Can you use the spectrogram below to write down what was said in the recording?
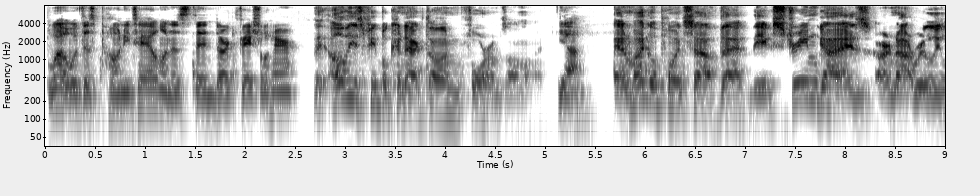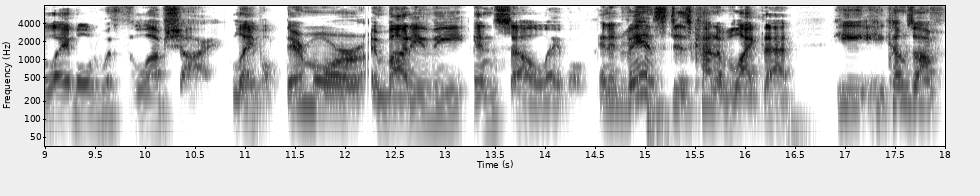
Well, with his ponytail and his thin, dark facial hair. All these people connect on forums online. Yeah. And Michael points out that the extreme guys are not really labeled with the love shy label. They're more embody the incel label. And advanced is kind of like that. He he comes off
